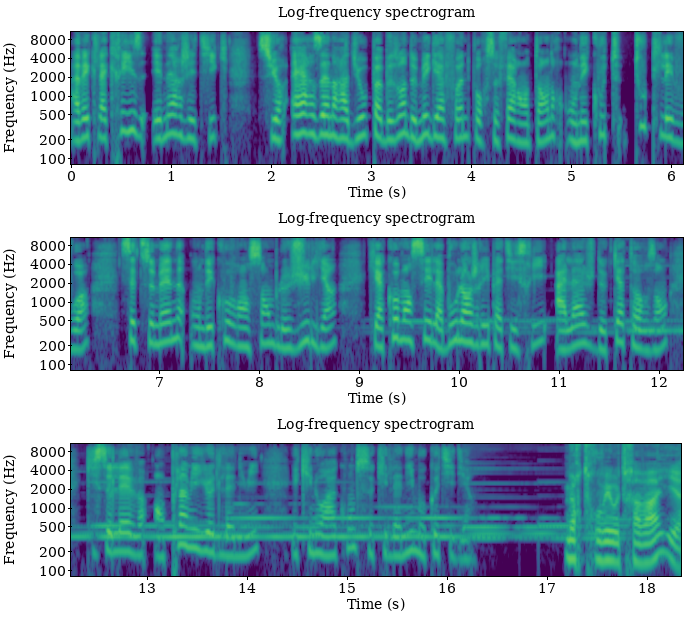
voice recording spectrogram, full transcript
avec la crise énergétique. Sur RZN Radio, pas besoin de mégaphone pour se faire entendre, on écoute toutes les voix. Cette semaine, on découvre ensemble Julien qui a commencé la boulangerie-pâtisserie à l'âge de 14 ans, qui se lève en plein milieu de la nuit et qui nous raconte ce qui l'anime au quotidien. Me retrouver au travail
